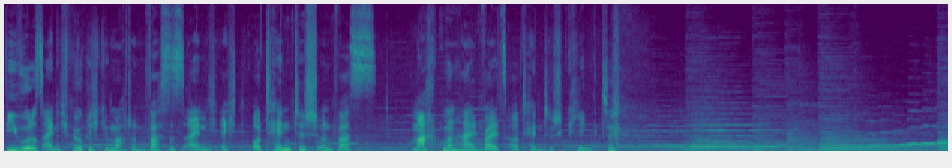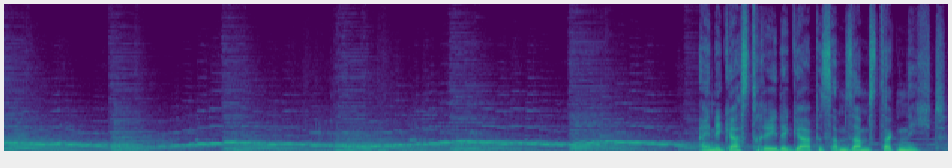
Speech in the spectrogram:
wie wurde es eigentlich wirklich gemacht und was ist eigentlich echt authentisch und was macht man halt, weil es authentisch klingt. Eine Gastrede gab es am Samstag nicht.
